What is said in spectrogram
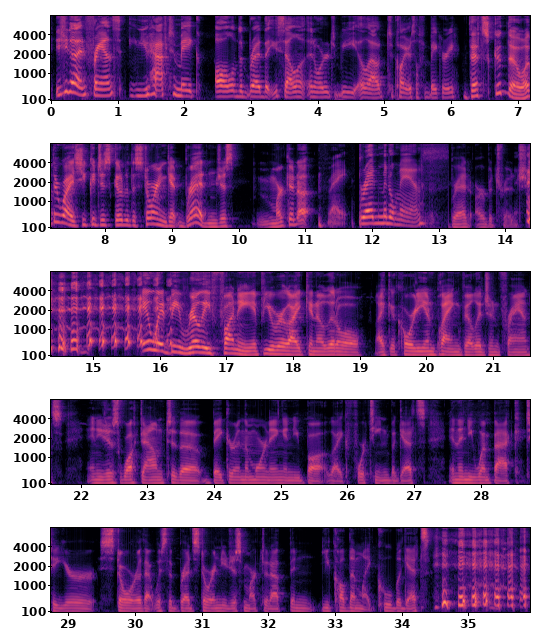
Did you know in France you have to make all of the bread that you sell in order to be allowed to call yourself a bakery? That's good though. Otherwise, you could just go to the store and get bread and just mark it up. Right. Bread middleman. Bread arbitrage. it would be really funny if you were like in a little like accordion playing village in France and you just walked down to the baker in the morning and you bought like 14 baguettes and then you went back to your store that was the bread store and you just marked it up and you called them like cool baguettes.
